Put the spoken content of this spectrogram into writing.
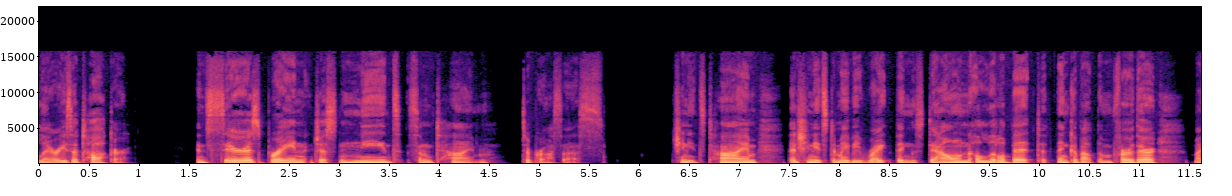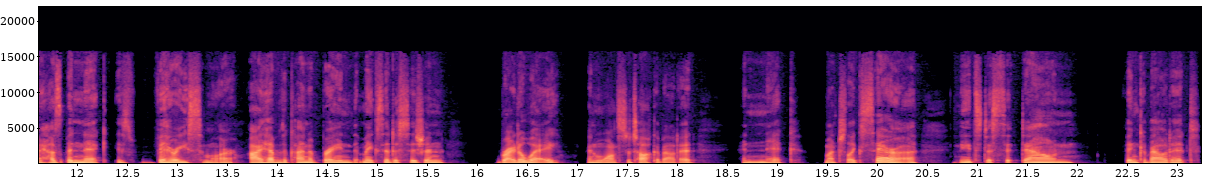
Larry's a talker, and Sarah's brain just needs some time to process. She needs time, then she needs to maybe write things down a little bit to think about them further. My husband, Nick, is very similar. I have the kind of brain that makes a decision right away and wants to talk about it. And Nick, much like Sarah, needs to sit down, think about it,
